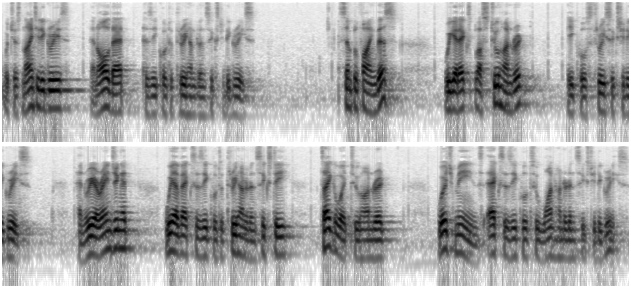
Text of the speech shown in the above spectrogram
which is 90 degrees, and all that is equal to 360 degrees. Simplifying this, we get x plus 200 equals 360 degrees. And rearranging it, we have x is equal to 360, take away 200, which means x is equal to 160 degrees.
